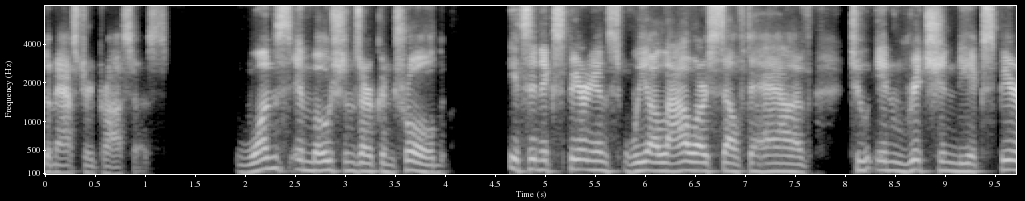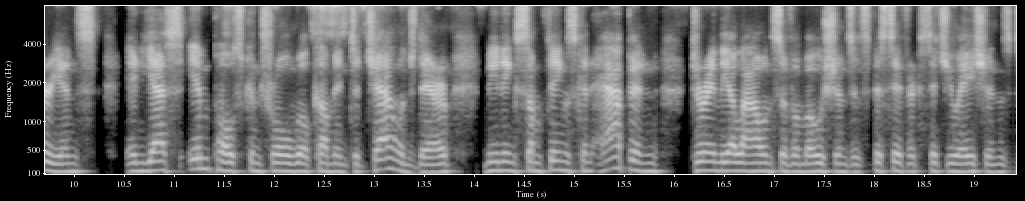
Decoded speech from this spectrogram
the mastery process. Once emotions are controlled, it's an experience we allow ourselves to have to enrich in the experience. And yes, impulse control will come into challenge there, meaning some things can happen during the allowance of emotions in specific situations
